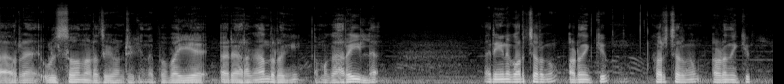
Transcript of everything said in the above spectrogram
അവരുടെ ഉത്സവം നടത്തിക്കൊണ്ടിരിക്കുന്നത്. ഇപ്പോൾ പയ്യെ അവർ ഇറങ്ങാൻ തുടങ്ങി. നമുക്കറിയില്ല. അവരിങ്ങനെ കുറച്ചിറങ്ങും അവിടെ നിൽക്കും കുറച്ചിറങ്ങും അവിടെ നിൽക്കും.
